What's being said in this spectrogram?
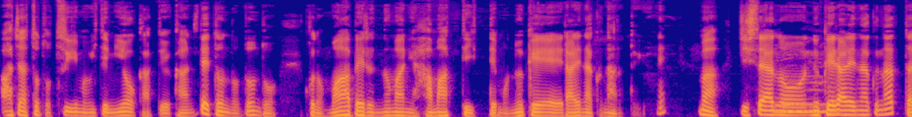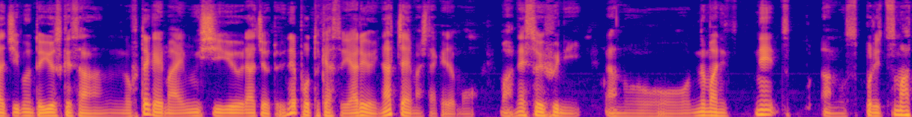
あ、じゃあちょっと次も見てみようかっていう感じで、どんどんどんどん、このマーベル沼にはまっていっても抜けられなくなるというね。まあ、実際あの、うん抜けられなくなった自分とユうスケさんの二人が今 MCU ラジオというね、ポッドキャストをやるようになっちゃいましたけども、まあね、そういうふうに、あのー沼にね、ずあの、すっぽり詰まっ、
